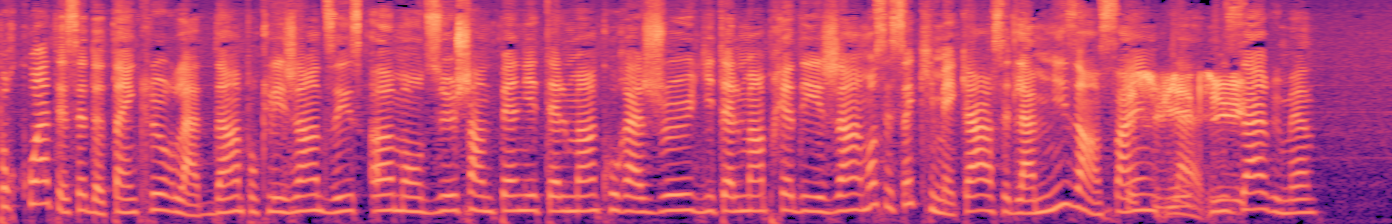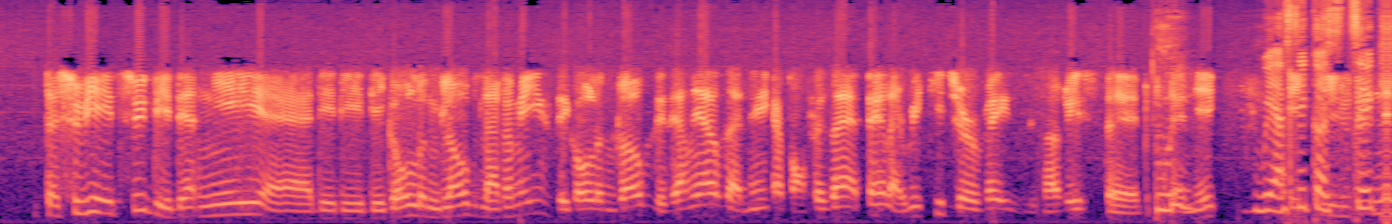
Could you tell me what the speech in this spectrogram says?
Pourquoi tu essaies de t'inclure là-dedans pour que les gens disent Ah mon Dieu, il est tellement courageux, il est tellement près des gens. Moi, c'est ça qui m'écœure, c'est de la mise en scène, de la misère humaine. Te souviens-tu des derniers, euh, des, des, des, Golden Globes, la remise des Golden Globes des dernières années, quand on faisait appel à Ricky Gervais, l'humoriste euh, britannique, oui, assez caustique,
